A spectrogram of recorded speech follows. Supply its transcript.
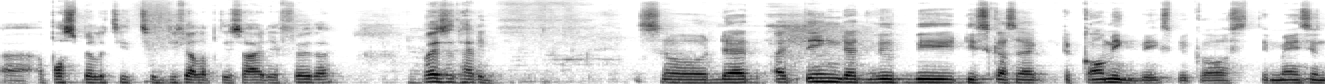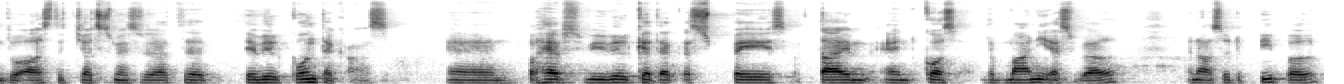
uh, a possibility to develop this idea further. Where's it heading? So that I think that will be discussed at the coming weeks because they mentioned to us, the judges mentioned that, they will contact us and perhaps we will get like a space, a time, and cost the money as well, and also the people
